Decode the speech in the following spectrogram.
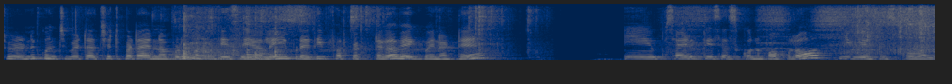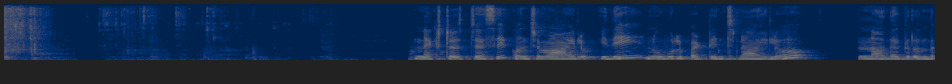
చూడండి కొంచెం ఇట్లా చిట్పట అయినప్పుడు మనం తీసేయాలి. ఇప్పుడైతే పర్ఫెక్ట్గా వేగిపోయినట్టే ఈ సైడ్కి తీసేసుకున్న పప్పులో ఇవి వేసేసుకోవాలి. నెక్స్ట్ వచ్చేసి కొంచెం ఆయిల్. ఇది నువ్వులు పట్టించిన ఆయిల్ నా దగ్గర ఉంది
